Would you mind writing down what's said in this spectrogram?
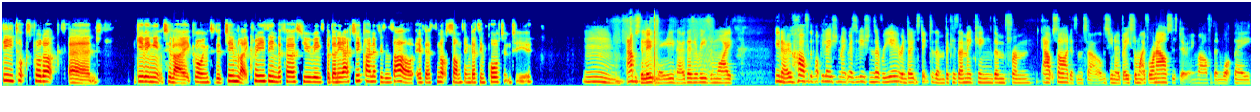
detox products and giving into like going to the gym like crazy in the first few weeks, but then it actually kind of fizzles out if that's not something that's important to you. Mm, absolutely. You know, there's a reason why, you know, half of the population make resolutions every year and don't stick to them because they're making them from outside of themselves, you know, based on what everyone else is doing rather than what they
